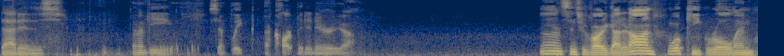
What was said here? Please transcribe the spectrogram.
that is going to be simply a carpeted area. And since we've already got it on, we'll keep rolling.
